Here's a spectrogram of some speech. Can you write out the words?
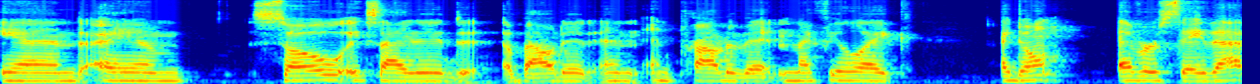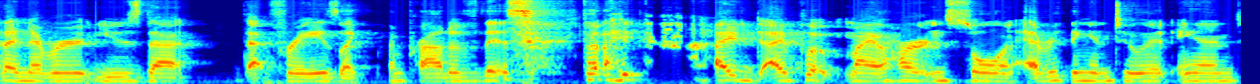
And I am so excited about it and, and proud of it. And I feel like I don't ever say that. I never use that that phrase like i'm proud of this but I, I i put my heart and soul and everything into it and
